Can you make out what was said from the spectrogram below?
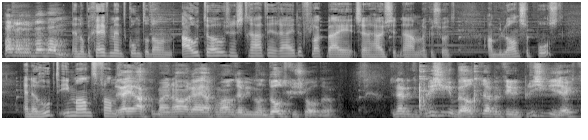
Bam, bam, bam, bam. En op een gegeven moment komt er dan een auto zijn straat in rijden. Vlakbij zijn huis zit namelijk een soort ambulancepost. En er roept iemand van... Rij achter mij aan, rij achter mij aan. Ze hebben iemand doodgeschoten. Toen heb ik de politie gebeld. Toen heb ik tegen de politie gezegd...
